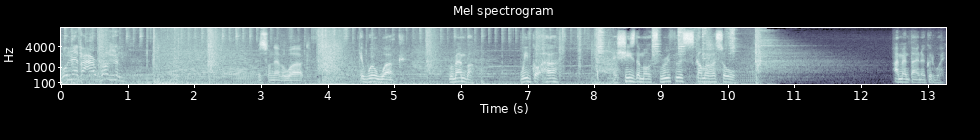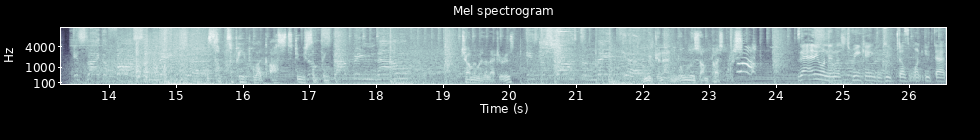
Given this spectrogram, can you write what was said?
We'll never outrun them. This will never work. It will work. Remember, we've got her, and she's the most ruthless scum of us all. I meant that in a good way. It's up to people like us to do something. Tell me where the letter is. We can end all this unpleasantness. Ah! Is there anyone in the three kingdoms who doesn't want you dead?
